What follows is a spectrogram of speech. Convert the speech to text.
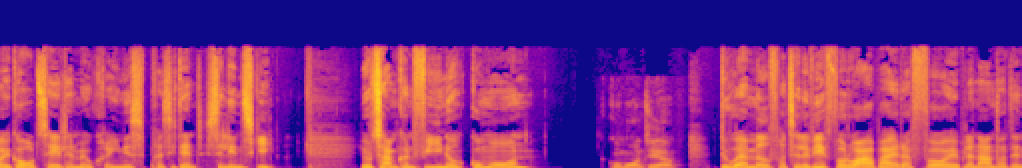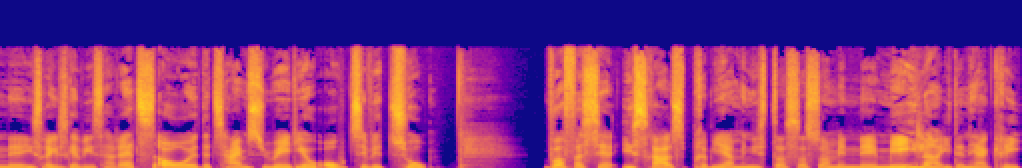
og i går talte han med Ukraines præsident Zelensky. Jotam Konfino, godmorgen. Godmorgen til jer. Du er med fra Tel Aviv, hvor du arbejder for øh, blandt andet den øh, israelske avis Haaretz og øh, The Times Radio og TV2. Hvorfor ser Israels premierminister sig som en mailer i den her krig?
